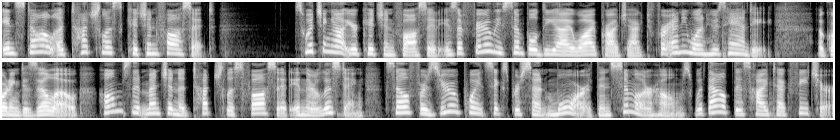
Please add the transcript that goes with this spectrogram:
Install a touchless kitchen faucet. Switching out your kitchen faucet is a fairly simple DIY project for anyone who's handy. According to Zillow, homes that mention a touchless faucet in their listing sell for 0.6% more than similar homes without this high tech feature.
